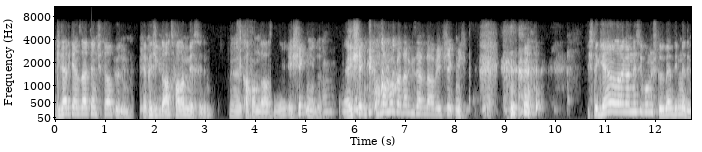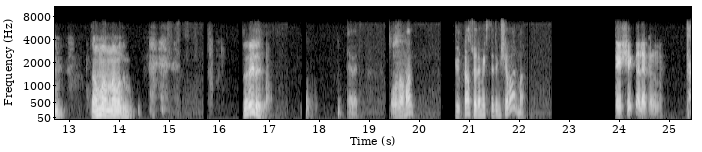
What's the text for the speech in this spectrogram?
Giderken zaten şey yapıyordum. Tepecik'te at falan besledim. Ee, kafam dağılsın diye. Eşek miydi? Eşekmiş. Kafam o kadar güzeldi abi eşekmiş. işte genel olarak annesi konuştu. Ben dinledim. Ama anlamadım. Öyle. O zaman Gürkan söylemek istediğin bir şey var mı? Eşekle alakalı mı?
